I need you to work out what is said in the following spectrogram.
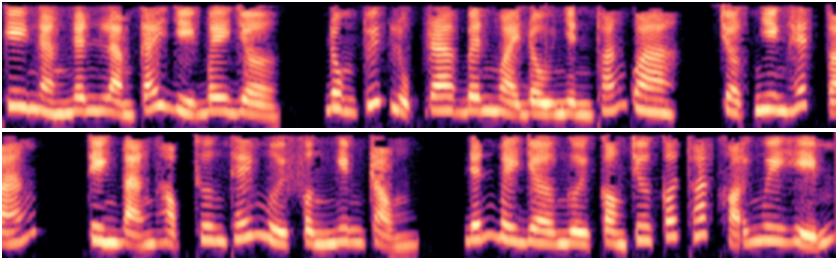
khi nàng nên làm cái gì bây giờ, đông tuyết lục ra bên ngoài đầu nhìn thoáng qua, chợt nhiên hết toán, tiền bạn học thương thế 10 phần nghiêm trọng, đến bây giờ người còn chưa có thoát khỏi nguy hiểm,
